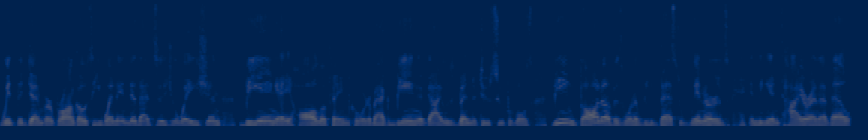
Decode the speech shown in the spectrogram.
with the Denver Broncos. He went into that situation being a Hall of Fame quarterback, being a guy who's been to two Super Bowls, being thought of as one of the best winners in the entire NFL.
